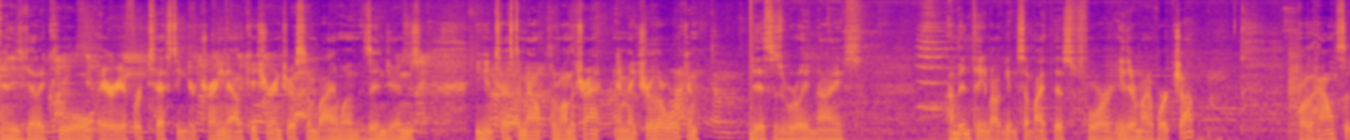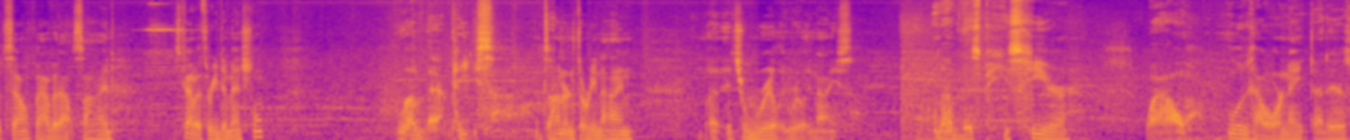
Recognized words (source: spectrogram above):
And he's got a cool area for testing your train out in case you're interested in buying one of his engines. You can test them out, put them on the track, and make sure they're working. This is really nice. I've been thinking about getting something like this for either my workshop or the house itself. I have it outside. It's kind of a three-dimensional. Love that piece. It's 139, but it's really, really nice. Love this piece here. Wow, look how ornate that is.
